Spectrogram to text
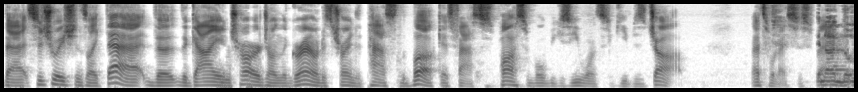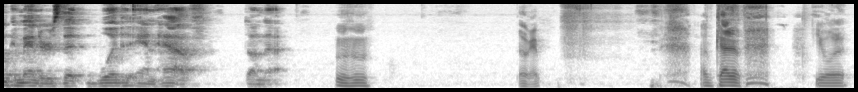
that situations like that, the, the guy in charge on the ground is trying to pass the buck as fast as possible because he wants to keep his job. That's what I suspect. And I've known commanders that would and have done that. Mm-hmm. Okay. I'm kind of. You want to?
